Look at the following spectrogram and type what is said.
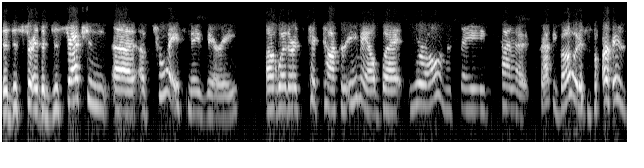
The distra- the distraction uh, of choice may vary, uh, whether it's TikTok or email, but we're all in the same kind of crappy boat as far as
